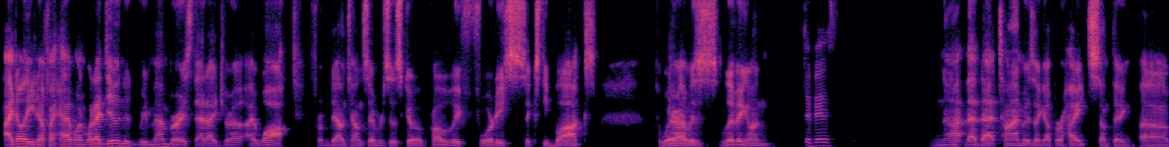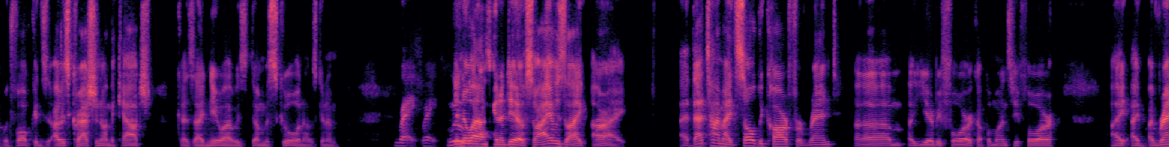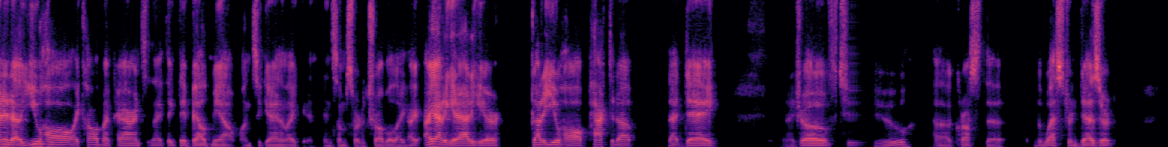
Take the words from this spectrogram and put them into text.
I don't even know if I had one. What I do remember is that I drove, I walked from downtown San Francisco, probably 40, 60 blocks to where I was living on The Diviz. not that that time it was like upper heights something uh with vulcans i was crashing on the couch because i knew i was done with school and i was gonna Right, right. didn't know what i was gonna do so i was like all right at that time i'd sold the car for rent um a year before a couple months before I, I, I rented a U-Haul. I called my parents, and I think they bailed me out once again, like in some sort of trouble. Like I, I got to get out of here. Got a U-Haul, packed it up that day, and I drove to uh, across the the western desert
